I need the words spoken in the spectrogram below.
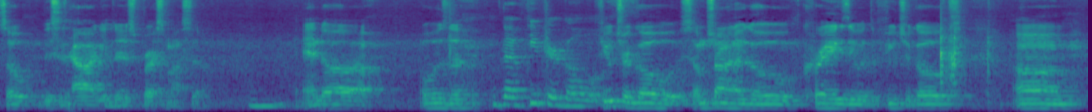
so this is how I get to express myself. Mm-hmm. And uh, what was the the future goals? Future goals. I'm trying to go crazy with the future goals. Um,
